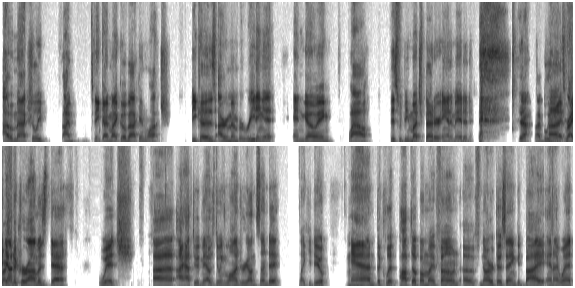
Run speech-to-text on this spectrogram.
i'm actually i think I might go back and watch because I remember reading it and going, wow, this would be much better animated. Yeah, I believe uh, right down to Kurama's death, which uh, I have to admit, I was doing laundry on Sunday, like you do, Mhm. and the clip popped up on my phone of Naruto saying goodbye, and I went,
